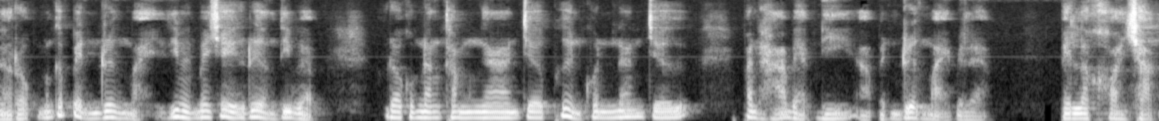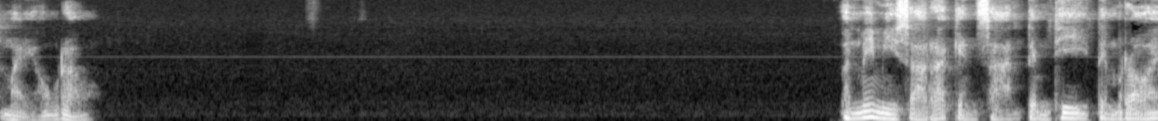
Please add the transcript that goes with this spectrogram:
นรก มันก็เป็นเรื่องใหม่ที่มันไม่ใช่เรื่องที่แบบ เรากำลังทำงานเจอเพื่อนคนนั้นเจอปัญหาแบบนี้อ่าเป็นเรื่องใหม่ไปแล้ว เป็นละครฉากใหม่ของเรา มันไม่มีสาระแก่นสารเต็มที่เต็มร้อย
